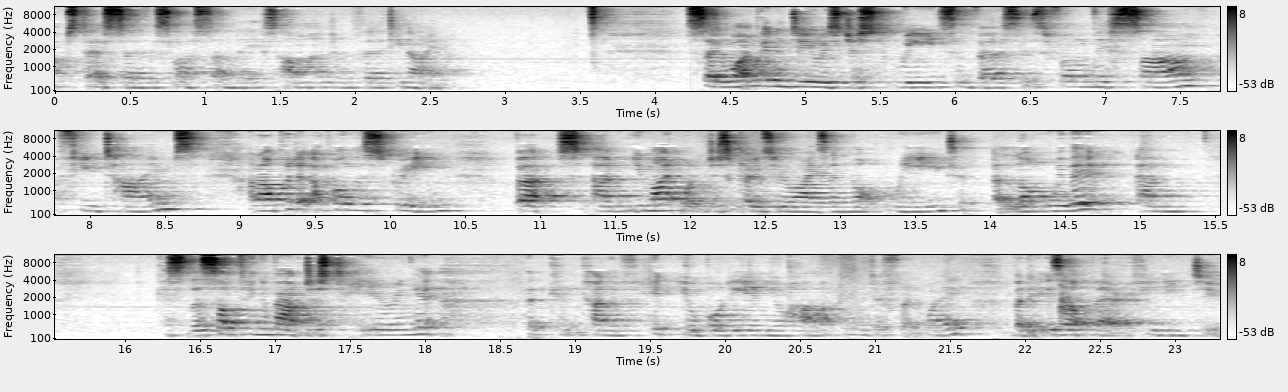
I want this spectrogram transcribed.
upstairs service last Sunday, Psalm 139. So, what I'm going to do is just read some verses from this psalm a few times, and I'll put it up on the screen. But um, you might want to just close your eyes and not read along with it. Um, because there's something about just hearing it that can kind of hit your body and your heart in a different way, but it is up there if you need to.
